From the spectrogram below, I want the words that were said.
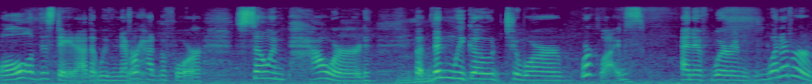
all of this data that we've never right. had before, so empowered. Mm-hmm. But then we go to our work lives and if we're in whatever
